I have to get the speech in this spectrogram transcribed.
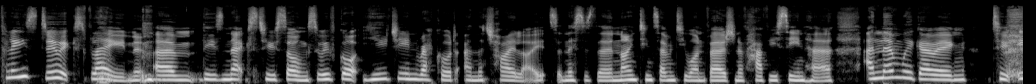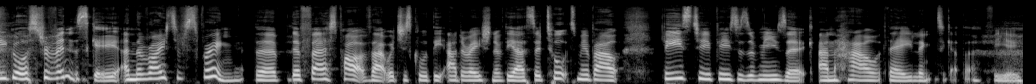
please do explain um, these next two songs. So we've got Eugene Record and the Chi-Lites, and this is the 1971 version of Have You Seen Her? And then we're going to Igor Stravinsky and the Rite of Spring, the the first part of that, which is called the Adoration of the Earth. So talk to me about these two pieces of music and how they link together for you.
